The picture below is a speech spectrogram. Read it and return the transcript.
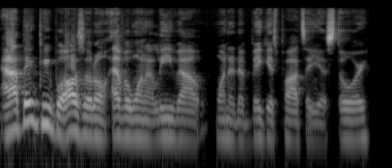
And I think people also don't ever want to leave out one of the biggest parts of your story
